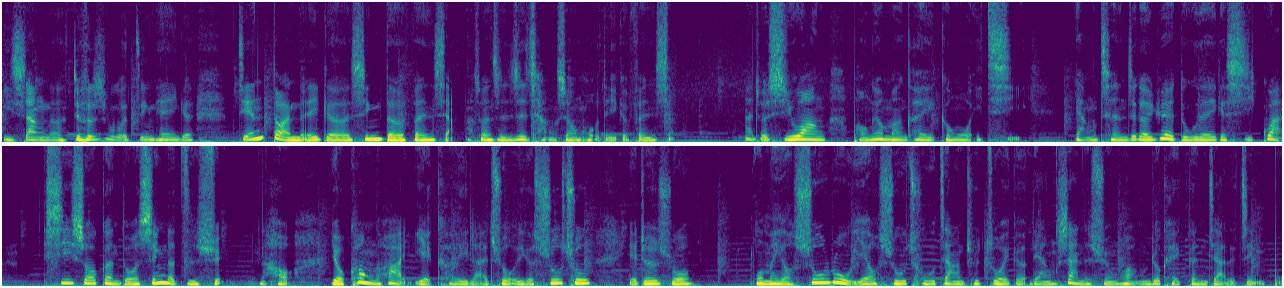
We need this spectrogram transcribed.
以上呢就是我今天一个简短的一个心得分享，算是日常生活的一个分享。那就希望朋友们可以跟我一起养成这个阅读的一个习惯，吸收更多新的资讯，然后有空的话也可以来做一个输出，也就是说。我们有输入也有输出，这样去做一个良善的循环，我们就可以更加的进步。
